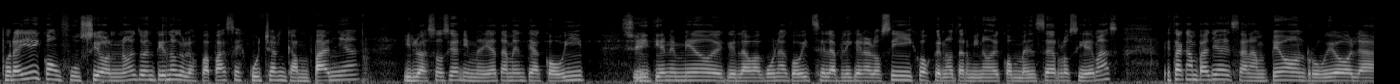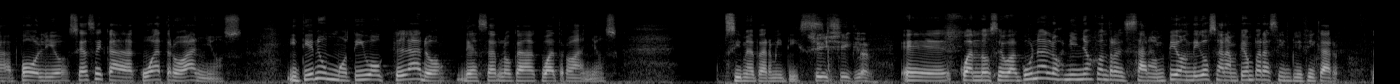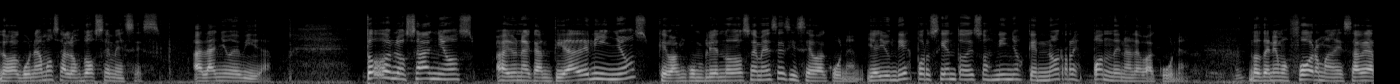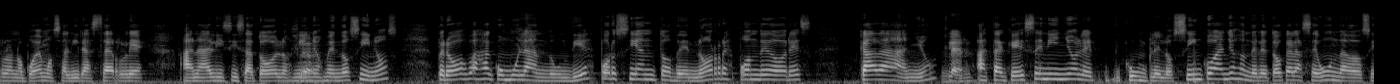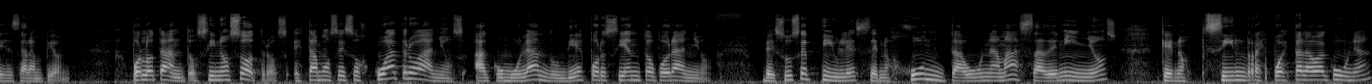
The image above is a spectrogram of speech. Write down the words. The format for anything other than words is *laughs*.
por ahí hay confusión, ¿no? Yo entiendo que los papás escuchan campaña y lo asocian inmediatamente a COVID y tienen miedo de que la vacuna COVID se le apliquen a los hijos, que no terminó de convencerlos y demás. Esta campaña de sarampión, rubiola, polio, se hace cada cuatro años y tiene un motivo claro de hacerlo cada cuatro años, si me permitís. Sí, sí, claro. Eh, cuando se vacuna a los niños contra el sarampión, digo sarampión para simplificar, lo vacunamos a los 12 meses, al año de vida. Todos los años hay una cantidad de niños que van cumpliendo 12 meses y se vacunan. Y hay un 10% de esos niños que no responden a la vacuna no tenemos forma de saberlo, no podemos salir a hacerle análisis a todos los niños mendocinos, pero vos vas acumulando un 10% de no respondedores cada año hasta que ese niño le cumple los 5 años donde le toca la segunda dosis de sarampión. Por lo tanto, si nosotros estamos esos 4 años acumulando un 10% por año de susceptibles, se nos junta una masa de niños que nos, sin respuesta a la vacuna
